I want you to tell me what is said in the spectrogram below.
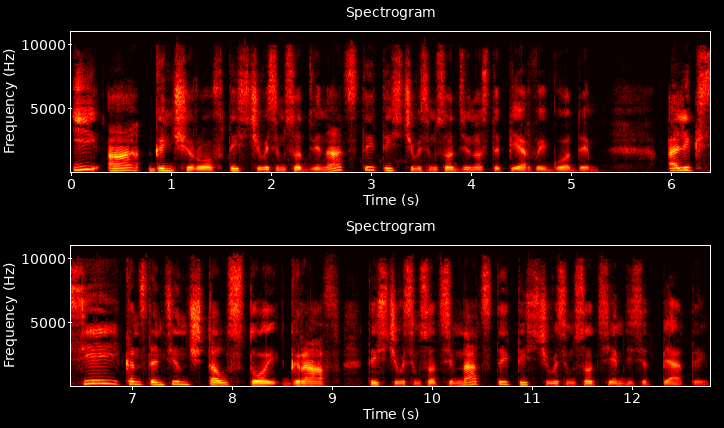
И. А. Гончаров, 1812-1891 годы. Алексей Константинович Толстой, граф, 1817-1875.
